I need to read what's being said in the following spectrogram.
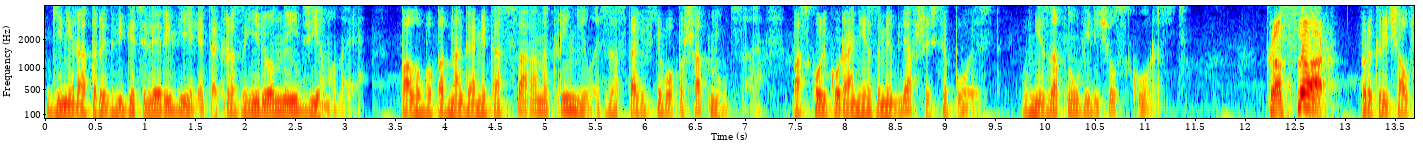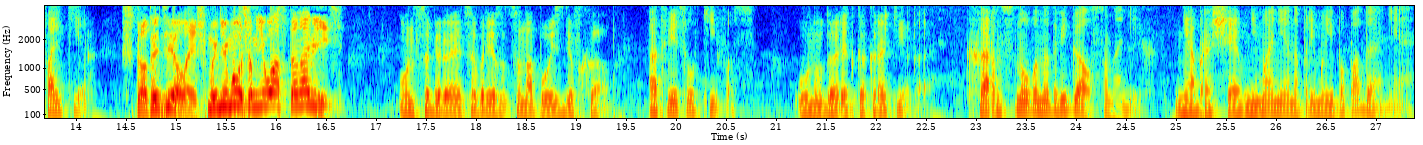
Генераторы двигателя ревели, как разъяренные демоны. Палуба под ногами Кассара накренилась, заставив его пошатнуться, поскольку ранее замедлявшийся поезд внезапно увеличил скорость. «Кассар!» — прокричал Фалькир. «Что ты делаешь? Мы не можем его остановить!» «Он собирается врезаться на поезде в хаб», — ответил Кифос. «Он ударит, как ракета». Кхарн снова надвигался на них, не обращая внимания на прямые попадания.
